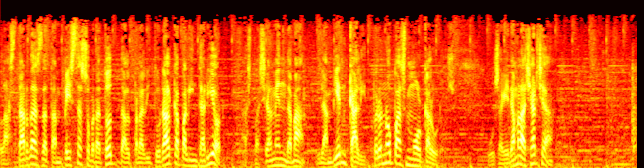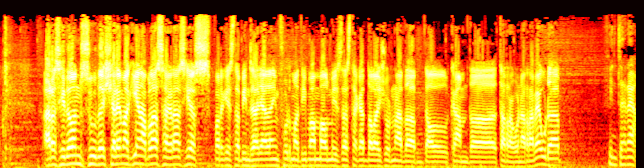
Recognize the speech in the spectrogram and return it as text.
Les tardes de tempesta, sobretot del prelitoral cap a l'interior, especialment demà, i l'ambient càlid, però no pas molt calorós. Us seguirem a la xarxa. Ara sí, doncs, ho deixarem aquí a la plaça. Gràcies per aquesta pinzellada informativa amb el més destacat de la jornada del Camp de Tarragona. A reveure. Fins ara.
